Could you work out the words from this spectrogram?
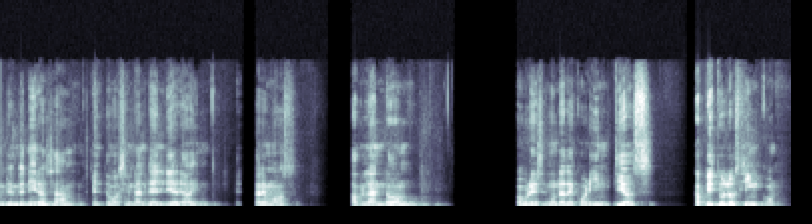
Bienvenidos a el devocional del día de hoy. Estaremos hablando sobre 2 de Corintios capítulo 5.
